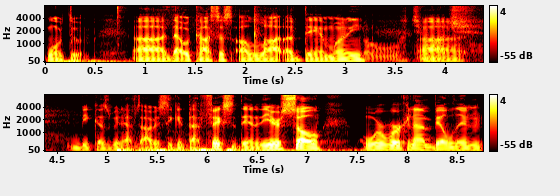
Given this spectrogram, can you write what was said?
Won't do it. Uh, that would cost us a lot of damn money Oh, too Uh, much. because we'd have to obviously get that fixed at the end of the year. So we're working on building.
